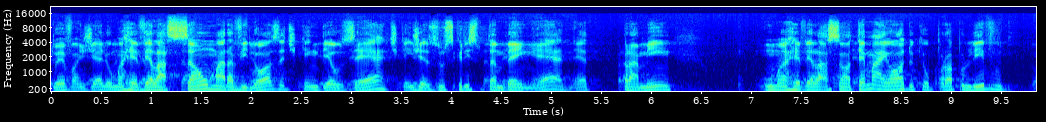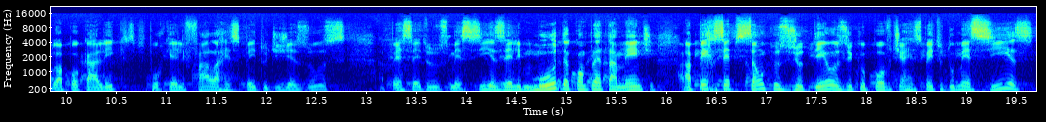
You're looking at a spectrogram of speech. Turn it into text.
do Evangelho uma revelação maravilhosa de quem Deus é, de quem Jesus Cristo também é. Né? Para mim, uma revelação até maior do que o próprio livro do Apocalipse, porque ele fala a respeito de Jesus, a respeito dos Messias, ele muda completamente a percepção que os judeus e que o povo tinha a respeito do Messias,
